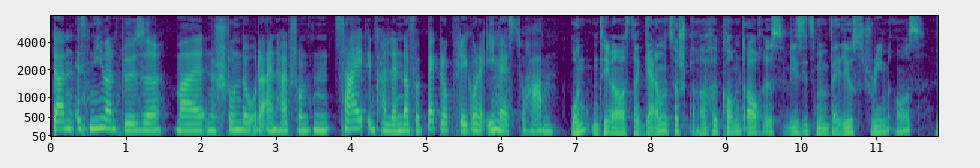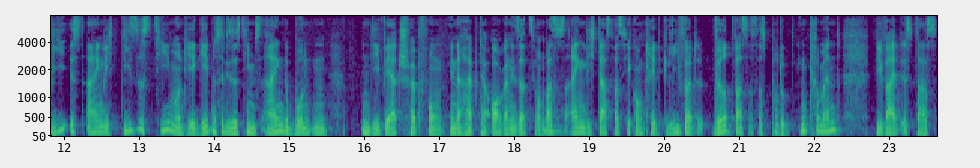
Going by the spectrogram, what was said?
dann ist niemand böse, mal eine Stunde oder eineinhalb Stunden Zeit im Kalender für Backlogpflege oder E-Mails zu haben. Und ein Thema, was da gerne zur Sprache kommt, auch ist, wie sieht es mit dem Value Stream aus? Wie ist eigentlich dieses Team und die Ergebnisse dieses Teams eingebunden in die Wertschöpfung innerhalb der Organisation. Was ist eigentlich das, was hier konkret geliefert wird? Was ist das Produktinkrement? Wie weit ist das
